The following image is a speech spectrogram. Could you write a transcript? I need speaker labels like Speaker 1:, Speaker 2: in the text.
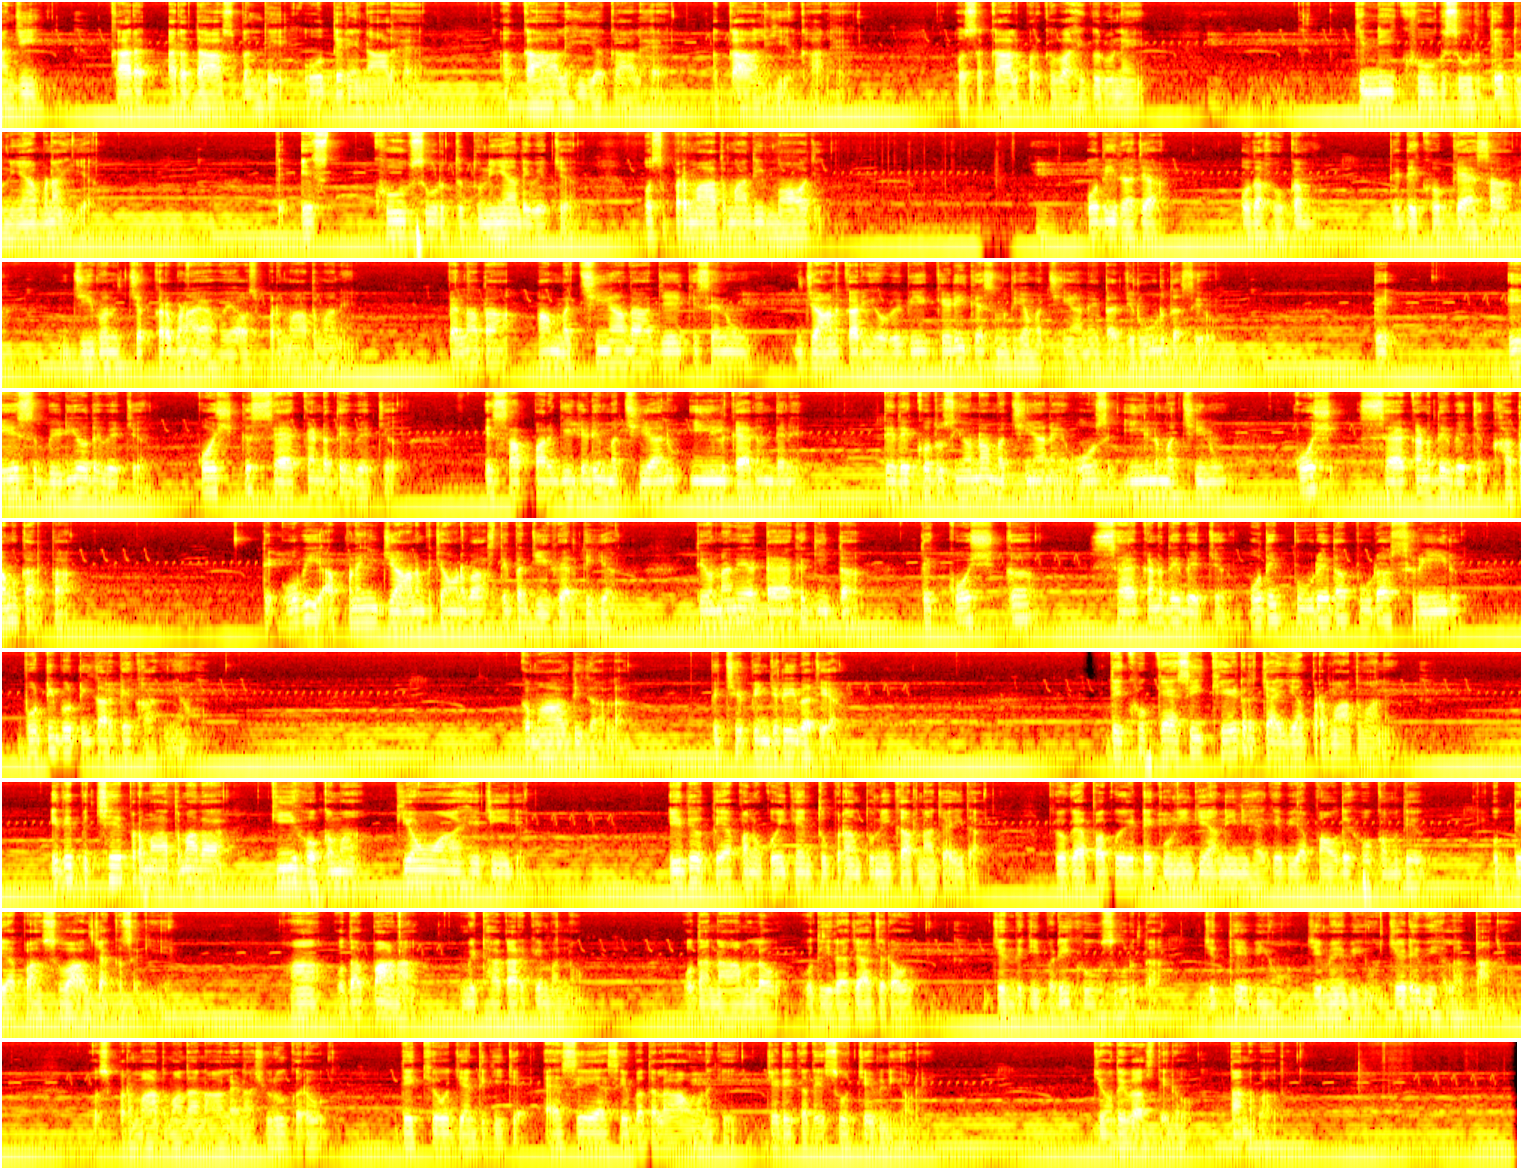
Speaker 1: ਹਾਂਜੀ, ਕਰ ਅਰਦਾਸ ਬੰਦੇ, ਉਹ ਤੇਰੇ ਨਾਲ ਹੈ। ਅਕਾਲ ਹੀ ਅਕਾਲ ਹੈ, ਅਕਾਲ ਹੀ ਅਕਾਲ ਹੈ। ਉਸ ਅਕਾਲ ਪੁਰਖ ਵਾਹਿਗੁਰੂ ਨੇ ਕਿੰਨੀ ਖੂਬਸੂਰਤ ਇਹ ਦੁਨੀਆ ਬਣਾਈ ਆ। ਤੇ ਇਸ ਖੂਬਸੂਰਤ ਦੁਨੀਆ ਦੇ ਵਿੱਚ ਉਸ ਪਰਮਾਤਮਾ ਦੀ ਮੌਜ, ਉਹਦੀ ਰਜਾ, ਉਹਦਾ ਹੁਕਮ, ਤੇ ਦੇਖੋ ਕੈਸਾ ਜੀਵਨ ਚੱਕਰ ਬਣਾਇਆ ਹੋਇਆ ਉਸ ਪਰਮਾਤਮਾ ਨੇ। ਪਹਿਲਾਂ ਤਾਂ ਆ ਮੱਛੀਆਂ ਦਾ ਜੇ ਕਿਸੇ ਨੂੰ ਜਾਣਕਾਰੀ ਹੋਵੇ ਵੀ ਇਹ ਕਿਹੜੀ ਕਿਸਮ ਦੀਆਂ ਮੱਛੀਆਂ ਨੇ ਤਾਂ ਜਰੂਰ ਦੱਸਿਓ। ਤੇ ਇਸ ਵੀਡੀਓ ਦੇ ਵਿੱਚ ਕੁਝ ਕੁ ਸੈਕਿੰਡ ਦੇ ਵਿੱਚ ਇਹ ਸੱਪ ਵਰਗੀ ਜਿਹੜੀ ਮੱਛੀ ਆ ਇਹਨੂੰ ਈਲ ਕਹਿ ਦਿੰਦੇ ਨੇ। ਤੇ ਦੇਖੋ ਤੁਸੀਂ ਉਹਨਾਂ ਮੱਛੀਆਂ ਨੇ ਉਸ ਈਲ ਮੱਛੀ ਨੂੰ ਕੁਝ ਸੈਕਿੰਡ ਦੇ ਵਿੱਚ ਖਤਮ ਕਰਤਾ। ਤੇ ਉਹ ਵੀ ਆਪਣੀ ਜਾਨ ਬਚਾਉਣ ਵਾਸਤੇ ਭੱਜੀ ਫਿਰਦੀ ਆ। ਤੇ ਉਹਨਾਂ ਨੇ ਅਟੈਕ ਕੀਤਾ। ਤੇ ਕੁਝ ਕੁ ਸੈਕਿੰਡ ਦੇ ਵਿੱਚ ਉਹਦੇ ਪੂਰੇ ਦਾ ਪੂਰਾ ਸਰੀਰ ਬੋਟੀ ਬੋਟੀ ਕਰਕੇ ਖਾ ਗਈਆਂ ਕਮਾਲ ਦੀ ਗੱਲ ਆ। ਪਿੱਛੇ ਪਿੰਜਰੀ ਬਚਿਆ। ਦੇਖੋ ਕੈਸੀ ਖੇਡ ਰਚਾਈ ਆ ਪ੍ਰਮਾਤਮਾ ਨੇ। ਇਹਦੇ ਪਿੱਛੇ ਪ੍ਰਮਾਤਮਾ ਦਾ ਕੀ ਹੁਕਮ ਆ, ਕਿਉਂ ਆ ਇਹ ਚੀਜ਼? ਇਹਦੇ ਉੱਤੇ ਆਪਾਂ ਨੂੰ ਕੋਈ ਕਿੰਤੂ ਪਰੰਤੂ ਨਹੀਂ ਕਰਨਾ ਚਾਹੀਦਾ, ਕਿਉਂਕਿ ਆਪਾਂ ਕੋਈ ਏਡੇ ਗੁਣੀ ਗਿਆਨੀ ਨਹੀਂ ਹੈਗੇ ਵੀ ਆਪਾਂ ਉਹਦੇ ਹੁਕਮ ਦੇ ਉੱਤੇ ਆਪਾਂ ਸਵਾਲ ਚੱਕ ਸਕੀਏ। ਹਾਂ, ਉਹਦਾ ਭਾਣਾ ਮਿੱਠਾ ਕਰਕੇ ਮੰਨੋ। ਉਹਦਾ ਨਾਮ ਲਓ, ਉਹਦੀ ਰਜਾ ਚ ਰਹੋ। ਜ਼ਿੰਦਗੀ ਬੜੀ ਖੂਬਸੂਰਤ ਆ, ਜਿੱਥੇ ਵੀ ਹੋ, ਜਿਵੇਂ ਵੀ ਹੋ, ਜਿਹੜੇ ਵੀ ਹਾਲਾਤਾਂ 'ਚ ਹੋ। ਉਸ ਪਰਮਾਤਮਾ ਦਾ ਨਾਮ ਲੈਣਾ ਸ਼ੁਰੂ ਕਰੋ। ਦੇਖਿਓ ਜ਼ਿੰਦਗੀ 'ਚ ਐਸੇ ਐਸੇ ਬਦਲਾਅ ਆਉਣਗੇ, ਜਿਹੜੇ ਕਦੇ ਸੋਚੇ ਵੀ ਨਹੀਂ ਹੋਣੇ ਜਿਉਂਦੇ ਵਾਸਤੇ ਰਹੋ। ਧੰਨਵਾਦ।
